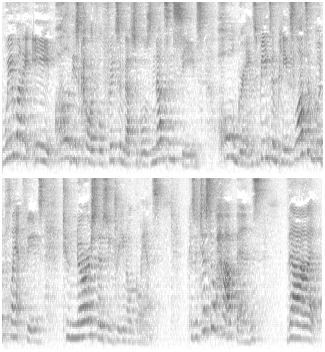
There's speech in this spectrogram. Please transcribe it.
We want to eat all of these colorful fruits and vegetables, nuts and seeds, whole grains, beans and peas, lots of good plant foods to nourish those adrenal glands. Because it just so happens that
